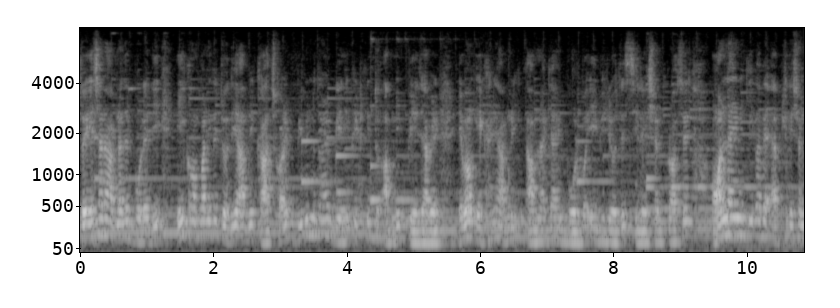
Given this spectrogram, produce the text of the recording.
তো এছাড়া আপনাদের বলে দিই, এই কোম্পানিতে যদি আপনি কাজ করেন, বিভিন্ন ধরনের বেনিফিট কিন্তু আপনি পেয়ে যাবেন। এবং এখানে আপনি, আপনাকে আমি বলব এই ভিডিওতে সিলেকশন প্রসেস অনলাইনে কীভাবে অ্যাপ্লিকেশন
